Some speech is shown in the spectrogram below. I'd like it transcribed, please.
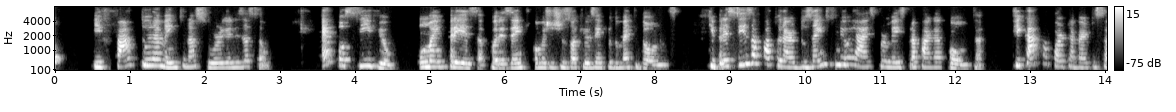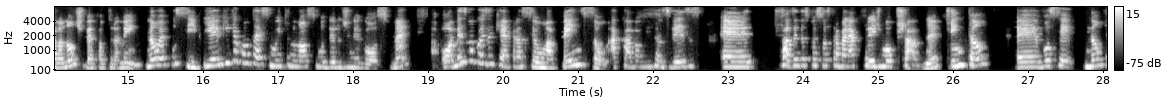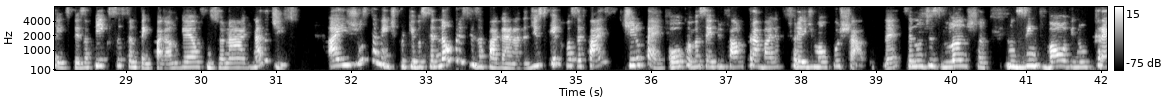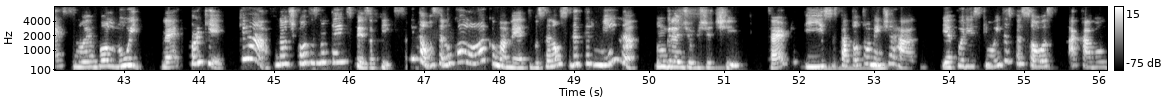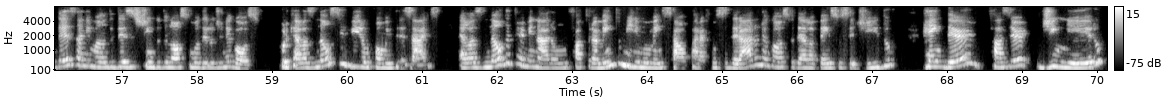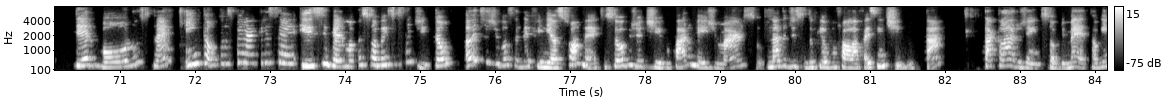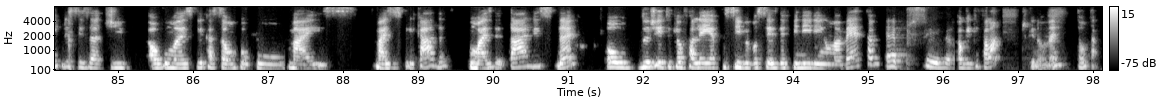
e faturamento na sua organização. É possível uma empresa, por exemplo, como a gente usou aqui o exemplo do McDonald's, que precisa faturar 200 mil reais por mês para pagar a conta, ficar com a porta aberta se ela não tiver faturamento? Não é possível. E aí, o que, que acontece muito no nosso modelo de negócio, né? A mesma coisa que é para ser uma bênção, acaba muitas vezes é, fazendo as pessoas trabalhar com freio de mão puxado, né? Então, é, você não tem despesa fixa, você não tem que pagar aluguel, funcionário, nada disso. Aí, justamente porque você não precisa pagar nada disso, o que, que você faz? Tira o pé. Ou, como eu sempre falo, trabalha com freio de mão puxado, né? Você não deslancha, não desenvolve, não cresce, não evolui, né? Por quê? Porque, ah, afinal de contas, não tem despesa fixa. Então, você não coloca uma meta, você não se determina um grande objetivo, certo? E isso está totalmente errado. E é por isso que muitas pessoas acabam desanimando e desistindo do nosso modelo de negócio, porque elas não se viram como empresárias, elas não determinaram um faturamento mínimo mensal para considerar o negócio dela bem sucedido, render, fazer dinheiro, ter bônus, né? E então prosperar, crescer e se ver uma pessoa bem sucedida. Então, antes de você definir a sua meta, o seu objetivo para o mês de março, nada disso do que eu vou falar faz sentido, tá? Tá claro, gente, sobre meta? Alguém precisa de alguma explicação um pouco mais, mais explicada, com mais detalhes, né? Ou do jeito que eu falei, é possível vocês definirem uma meta? É possível. Alguém quer falar? Acho que não, né? Então tá.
